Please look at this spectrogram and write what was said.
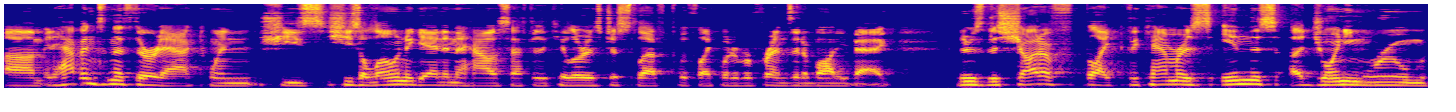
Um, it happens in the third act when she's she's alone again in the house after the killer has just left with like one of her friends in a body bag. There's this shot of like the camera's in this adjoining room,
